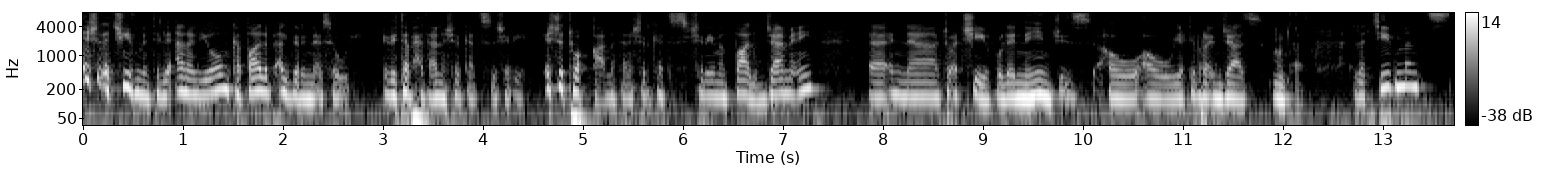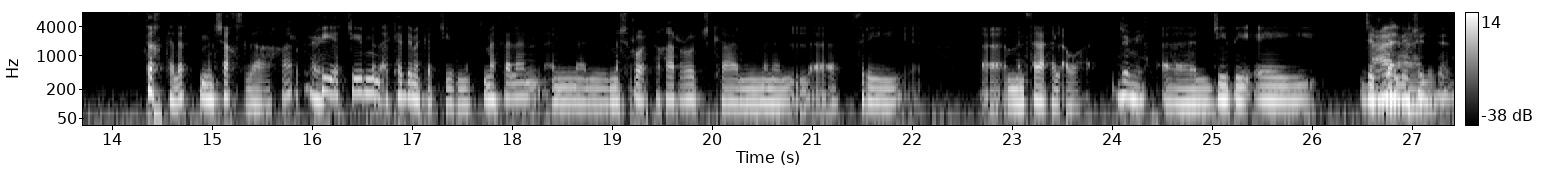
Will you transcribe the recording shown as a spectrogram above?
إيش ال achievement اللي أنا اليوم كطالب أقدر إني أسويه؟ اللي تبحث عنه الشركات الاستشارية. إيش تتوقع مثلا الشركات الاستشارية من طالب جامعي إنه to achieve ولا انه ينجز أو أو يعتبره إنجاز. ممتاز. ال achievements تختلف من شخص لآخر. أي. في achievement academic achievement مثلا إن المشروع التخرج كان من ال three من ثلاثة الأوائل. جميل. ال GPA جدا عالي, عالي, جدا.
